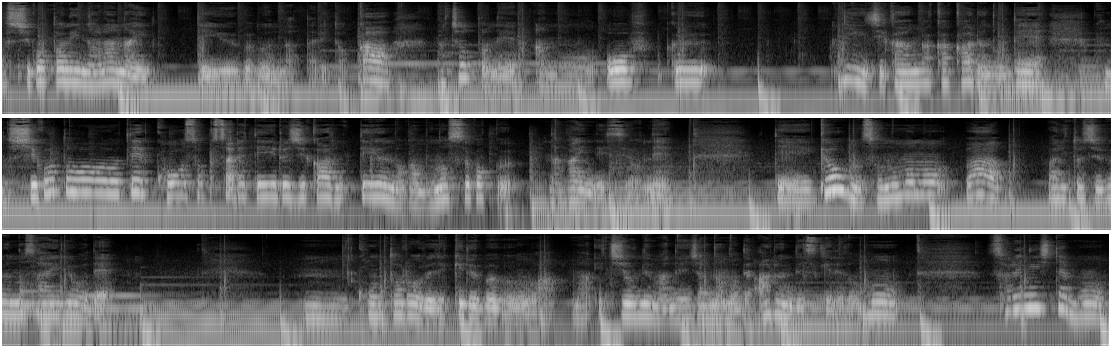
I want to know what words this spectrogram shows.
う仕事にならないっていう部分だったりとか、まあ、ちょっとねあの往復に時間がかかるのでこの仕事で拘束されている時間っていうのがものすごく長いんですよね。で業務そのものは割と自分の裁量で、うん、コントロールできる部分は、まあ、一応ねマネージャーなのであるんですけれどもそれにしても、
